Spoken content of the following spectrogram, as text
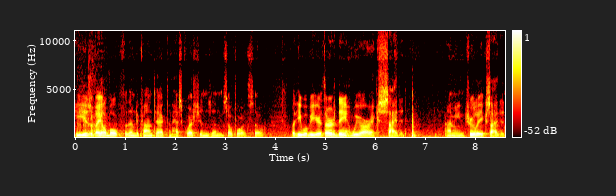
he is available for them to contact and ask questions and so forth, so. But he will be here Thursday, and we are excited. I mean, truly excited.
